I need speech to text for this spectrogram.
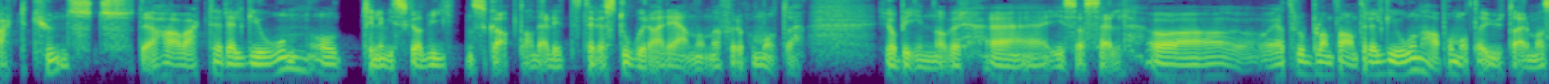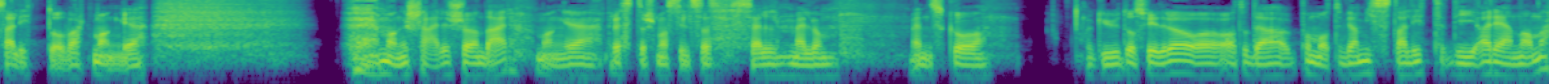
vært kunst, det har vært religion og til en viss grad vitenskap. Da. Det er de tre store arenaene for å på en måte jobbe innover eh, i seg selv. Og, og jeg tror blant annet religion har på en måte utarma seg litt og vært mange mange skjær i sjøen der. Mange prester som har stilt seg selv mellom menneske og, og Gud osv. Og, og at det på en måte, vi har mista litt de arenaene.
